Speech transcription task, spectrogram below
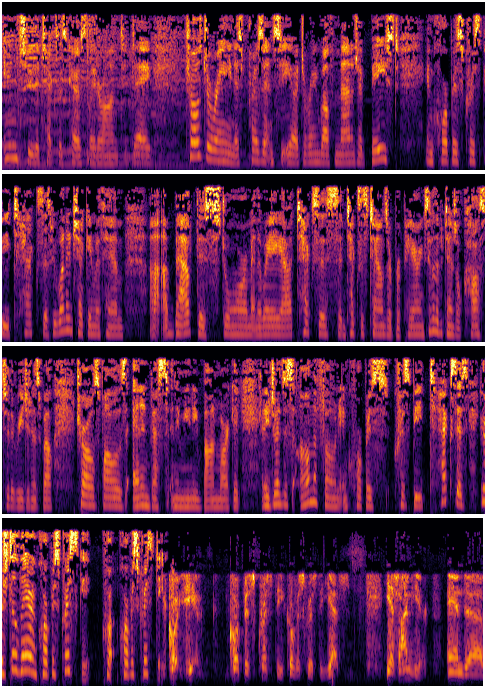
into the Texas coast later on today. Charles Doraine is president and CEO at Doraine Wealth Management based in Corpus Christi, Texas. We wanted to check in with him uh, about this storm and the way uh, Texas and Texas towns are preparing, some of the potential costs to the region as well. Charles follows and invests in the muni bond market and he joins us on the phone in Corpus Christi, Texas. You're still there in Corpus Christi, Cor- Corpus Christi. Cor- yeah, Corpus Christi, Corpus Christi, yes. Yes, I'm here. And uh,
